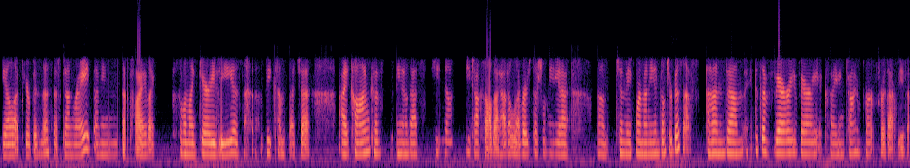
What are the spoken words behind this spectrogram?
scale up your business if done right. I mean, that's why like someone like Gary Vee has become such a icon because you know that's he knows he talks all about how to leverage social media um, to make more money and build your business. And um, I think it's a very very exciting time for for that reason.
